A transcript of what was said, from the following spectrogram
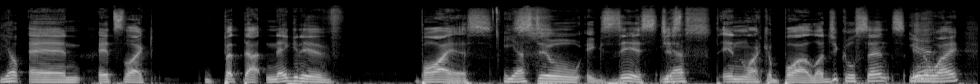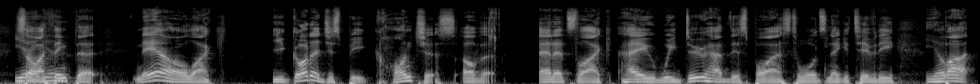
Yep. And it's like but that negative bias Yes. still exists just Yes. in like a biological sense in a way. Yeah, so I yeah. think that now like you got to just be conscious of it. And it's like, hey, we do have this bias towards negativity, Yep. but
